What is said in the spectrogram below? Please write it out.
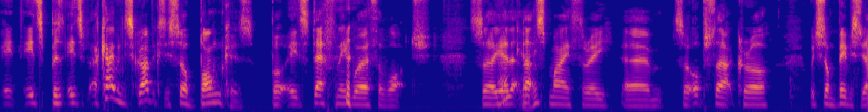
it, it's it's I can't even describe it because it's so bonkers, but it's definitely worth a watch. So yeah, that, that's my three. Um, so Upstart Crow, which is on BBC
